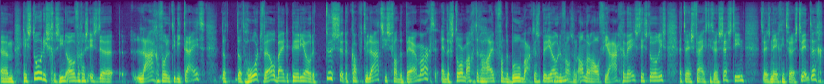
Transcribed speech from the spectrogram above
Um, historisch gezien overigens is de lage volatiliteit... Dat, dat hoort wel bij de periode tussen de capitulaties van de bearmarkt... en de stormachtige hype van de bullmarkt. Dat is een periode mm -hmm. van zo'n anderhalf jaar geweest historisch. 2015, 2016, 2019... 2020.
